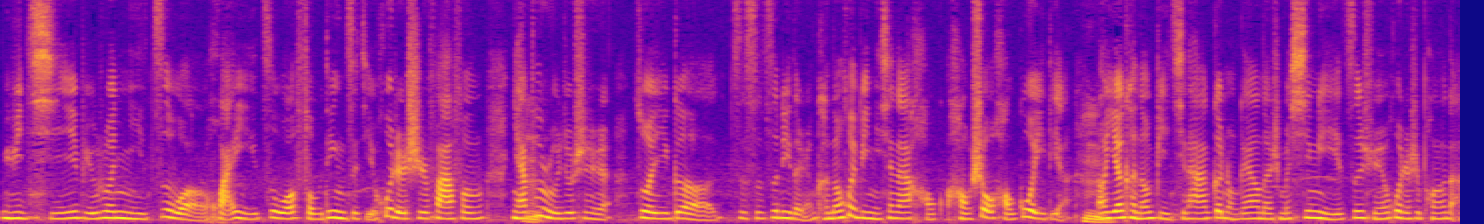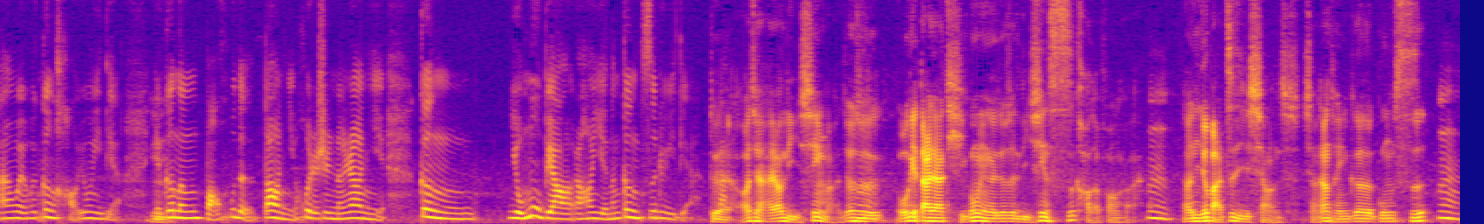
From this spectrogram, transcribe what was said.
与其比如说你自我怀疑、自我否定自己，或者是发疯，你还不嗯。如就是做一个自私自利的人，可能会比你现在好好受、好过一点，嗯然后也可能比其他各种各样的什么心理咨询或者是朋友的安慰会更好用一点，也嗯。更能保护得到你，或者是能让你更有目标，然后也能更自律一点，对？，而且还要理性嘛，就是嗯我给大家提供一个就是理性思考的方法，嗯然后你就把自己想想象成一个公司，嗯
